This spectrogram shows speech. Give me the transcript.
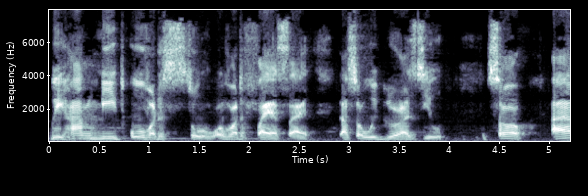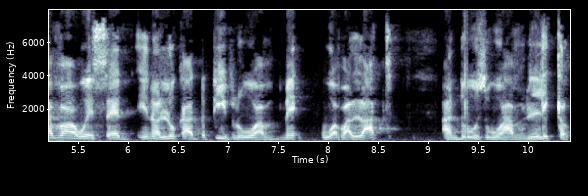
We hang meat over the stove, over the fireside. That's how we grew as youth. So I have always said, you know, look at the people who have met, who have a lot and those who have little.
